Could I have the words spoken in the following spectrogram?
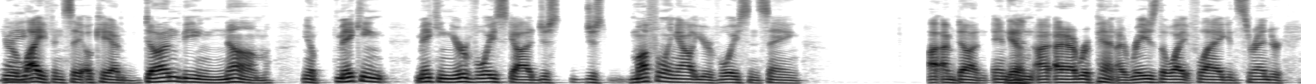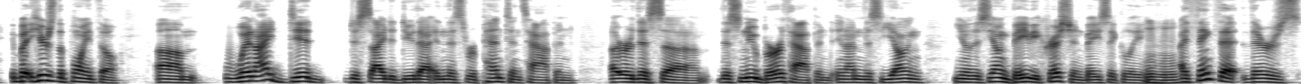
your Right. life and say okay i'm done being numb you know making making your voice god just just muffling out your voice and saying I, i'm done. And, Yeah. and I, I repent. I raise the white flag and surrender. But here's the point though. Um, when i did decide to do that and this repentance happened or this uh, this new birth happened and i'm this young you know this young baby christian basically Mhm. i think that there's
